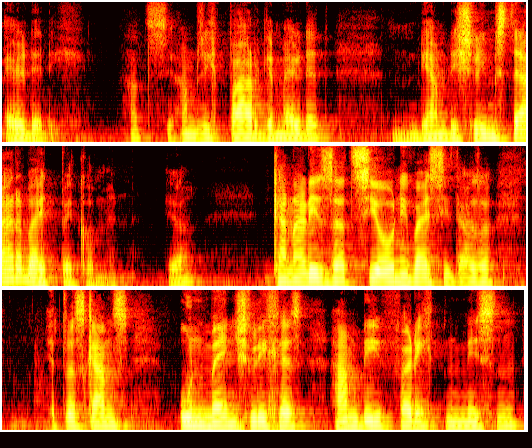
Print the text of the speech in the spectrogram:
Melde dich. Hat, haben sich ein paar gemeldet, die haben die schlimmste Arbeit bekommen. Ja? Kanalisation, ich weiß nicht, also etwas ganz Unmenschliches haben die verrichten müssen,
